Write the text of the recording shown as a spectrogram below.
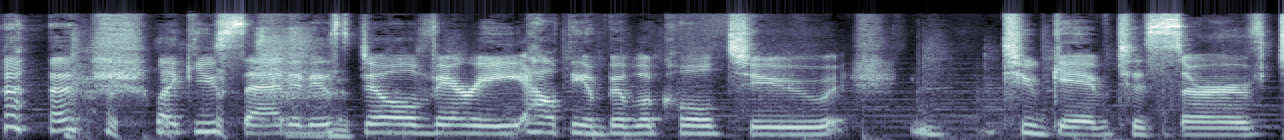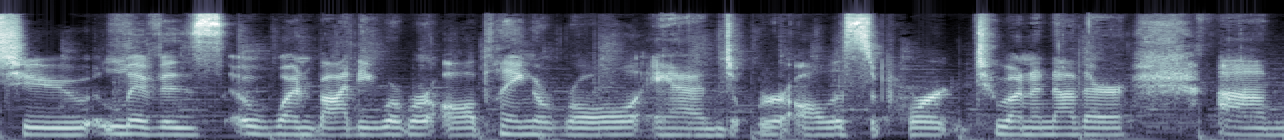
like you said it is still very healthy and biblical to to give to serve to live as one body where we're all playing a role and we're all a support to one another um,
